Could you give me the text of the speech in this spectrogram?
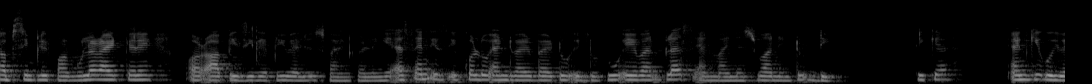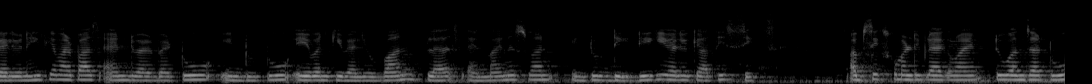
अब सिंपली फार्मूला राइट करें और आप इजीली अपनी वैल्यूज़ फाइंड कर लेंगे। S n is equal to n divide by two into two a one plus n minus one into d ठीक है? एन की कोई वैल्यू नहीं थी हमारे पास. N divide by two into two a one की value one plus n minus one into d d की वैल्यू क्या थी? सिक्स अब सिक्स को मल्टीप्लाई करवाएँ. टू वन ज़ा two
